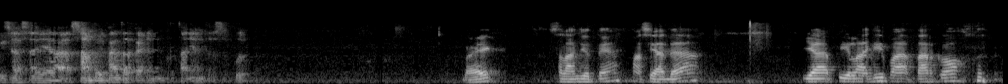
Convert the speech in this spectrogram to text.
bisa saya sampaikan terkait dengan pertanyaan tersebut. Baik, selanjutnya masih ada Ya, pi lagi Pak Tarko.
